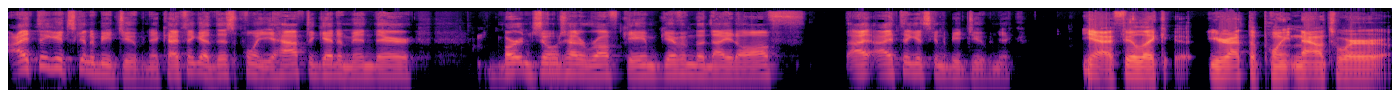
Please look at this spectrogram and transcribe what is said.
I think it's going to be Dubnyk. I think at this point you have to get him in there. Martin Jones had a rough game. Give him the night off. I, I think it's going to be Dubnyk. Yeah, I feel like you're at the point now to where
